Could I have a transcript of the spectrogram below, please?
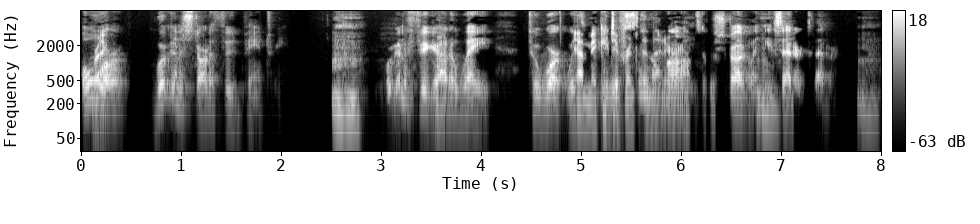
Or we're gonna start a food pantry. Mhm. We're gonna figure Right. out a way to work with Yeah, make a difference in that area. moms that are struggling, Mhm. et cetera, et cetera.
